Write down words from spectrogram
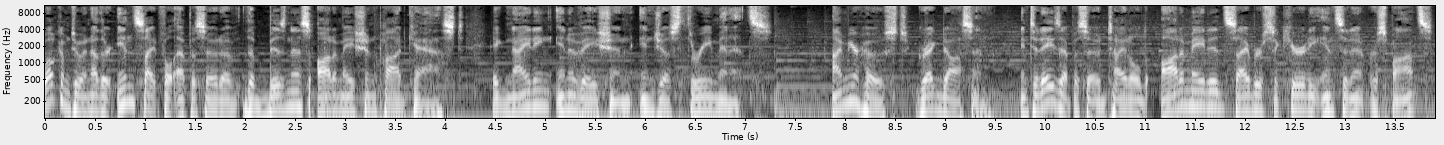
Welcome to another insightful episode of the Business Automation Podcast, igniting innovation in just three minutes. I'm your host, Greg Dawson. In today's episode, titled Automated Cybersecurity Incident Response,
